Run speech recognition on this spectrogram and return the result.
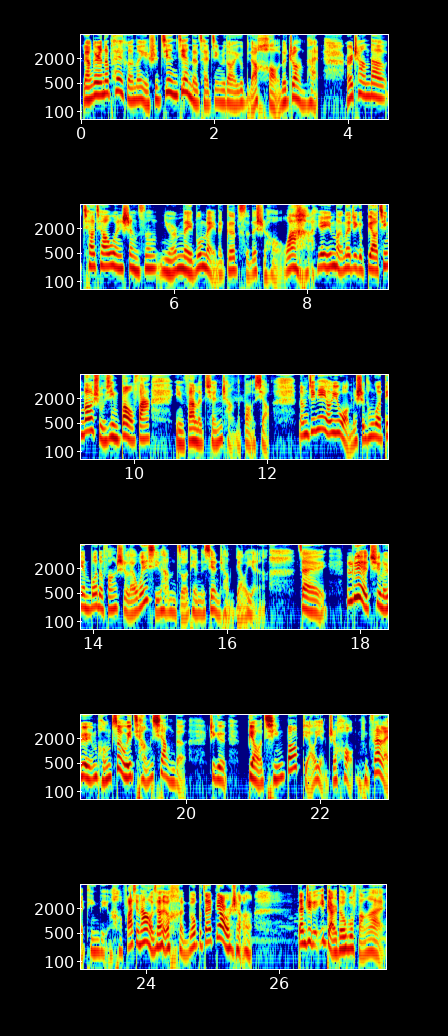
两个人的配合呢，也是渐渐的才进入到一个比较好的状态。而唱到“悄悄问圣僧，女儿美不美”的歌词的时候，哇，岳云鹏的这个表情包属性爆发，引发了全场的爆笑。那么今天由于我们是通过电波的方式来温习他们昨天的现场表演啊。在略去了岳云鹏最为强项的这个表情包表演之后，你再来听听哈，发现他好像有很多不在调上，但这个一点都不妨碍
